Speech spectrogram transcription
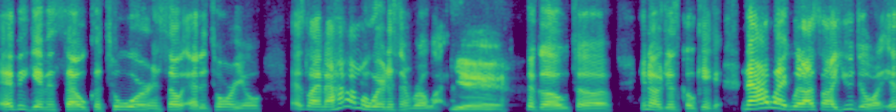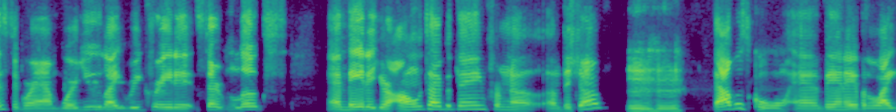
it'd be given so couture and so editorial. It's like, now how I'm gonna wear this in real life? Yeah, to go to you know just go kick it. Now I like what I saw you do on Instagram where you like recreated certain looks and made it your own type of thing from the um, the show. Mm-hmm. That was cool, and being able to like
